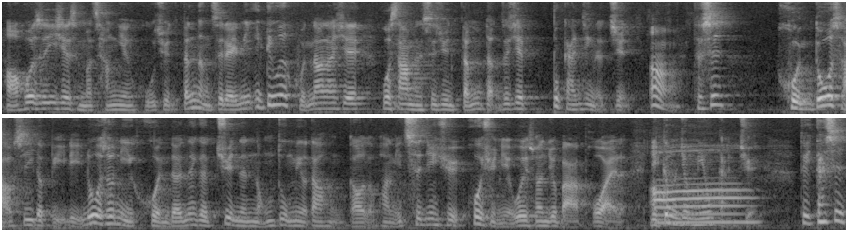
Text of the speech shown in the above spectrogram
好，或者是一些什么肠炎弧菌等等之类，你一定会混到那些或沙门氏菌等等这些不干净的菌，嗯，可是。混多少是一个比例。如果说你混的那个菌的浓度没有到很高的话，你吃进去，或许你的胃酸就把它破坏了，你根本就没有感觉。对，但是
